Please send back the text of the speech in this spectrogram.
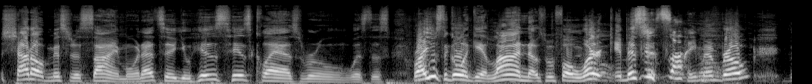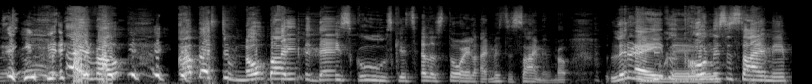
Shout out Mr. Simon. When I tell you his his classroom was this, bro. I used to go and get lineups before work, and Mr. Simon, bro. Hey, bro, I bet you nobody in today's schools can tell a story like Mr. Simon, bro. Literally, Hey, you could man. go to Mr. Simon,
